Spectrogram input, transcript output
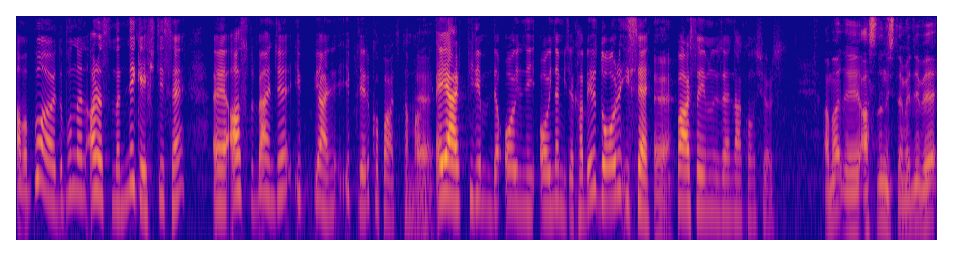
Ama bu arada bunların arasında ne geçtiyse e, Aslı bence ip, yani ipleri kopardı tamamen. Evet. Eğer filmde oynay- oynamayacak haberi doğru ise Evet. varsayımın üzerinden konuşuyoruz. Ama e, Aslı'nın istemedi ve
